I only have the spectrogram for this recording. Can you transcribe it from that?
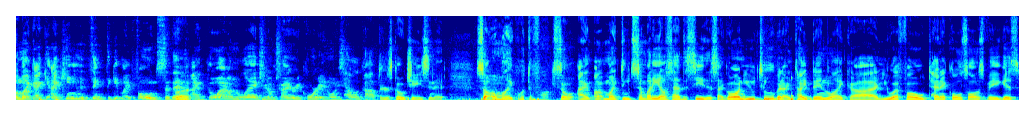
I'm like, I, I can't even think to get my phone. So then Right. I go out on the ledge and I'm trying to record it, and all these helicopters go chasing it. So I'm like, what the fuck? So I, I'm like, dude, somebody else had to see this. I go on YouTube and I type in like uh, UFO tentacles Las Vegas,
